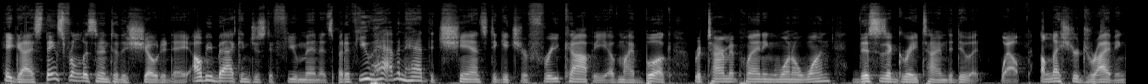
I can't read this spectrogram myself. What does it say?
Hey guys, thanks for listening to the show today. I'll be back in just a few minutes, but if you haven't had the chance to get your free copy of my book, Retirement Planning 101, this is a great time to do it. Well, unless you're driving.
